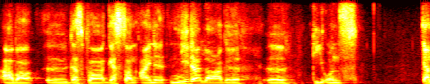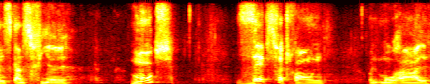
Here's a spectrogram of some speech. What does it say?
Aber äh, das war gestern eine Niederlage, äh, die uns ganz, ganz viel Mut, Selbstvertrauen und Moral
